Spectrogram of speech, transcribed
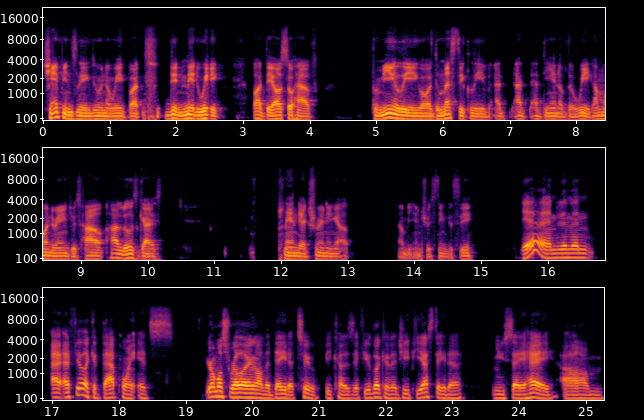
Champions League during the week, but then midweek, but they also have Premier League or domestic league at, at, at the end of the week. I'm wondering just how how those guys plan their training out. That'd be interesting to see. Yeah, and and then I, I feel like at that point it's you're almost relying on the data too, because if you look at the GPS data and you say, hey, um,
